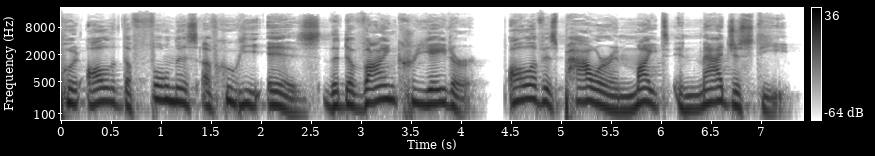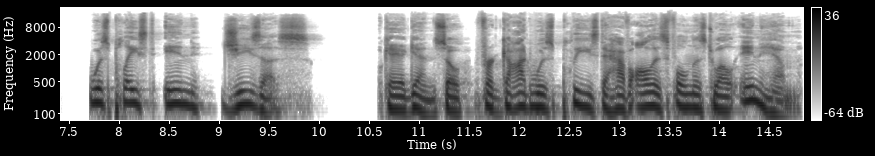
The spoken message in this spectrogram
put all of the fullness of who he is, the divine creator, all of his power and might and majesty was placed in Jesus. Okay, again, so for God was pleased to have all his fullness dwell in him,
